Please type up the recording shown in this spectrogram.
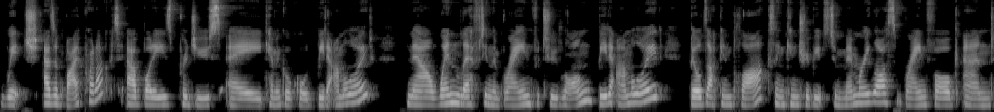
which, as a byproduct, our bodies produce a chemical called beta amyloid. Now, when left in the brain for too long, beta amyloid builds up in plaques and contributes to memory loss, brain fog, and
